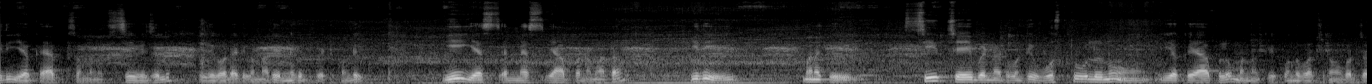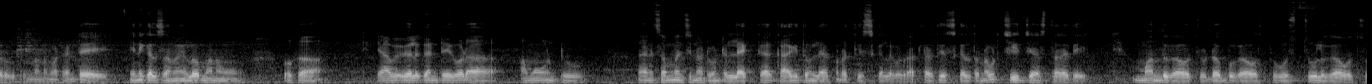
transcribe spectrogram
ఇది ఈ యొక్క యాప్కి సంబంధించి సి ఇది కూడా అడిగి ఉన్నారు. ఎన్ని గుర్తుపెట్టుకోండి ఈఎస్ఎంఎస్ యాప్ అన్నమాట. ఇది మనకి సీజ్ చేయబడినటువంటి వస్తువులను ఈ యొక్క యాప్లో మనకి పొందుపరచడం కూడా జరుగుతుంది అనమాట అంటే ఎన్నికల సమయంలో మనం ఒక యాభై వేల కంటే కూడా అమౌంట్ దానికి సంబంధించినటువంటి లెక్క కాగితం లేకుండా తీసుకెళ్ళకూడదు. అట్లా తీసుకెళ్తున్నప్పుడు చీజ్ చేస్తారు అది. మందు కావచ్చు డబ్బు కావచ్చు వస్తువులు కావచ్చు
